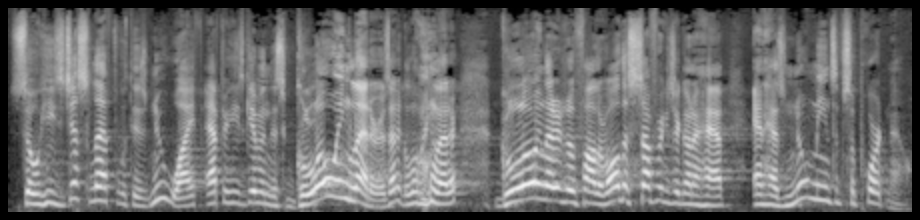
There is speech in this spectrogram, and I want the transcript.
So he's just left with his new wife after he's given this glowing letter. Is that a glowing letter? Glowing letter to the Father of all the sufferings they're going to have, and has no means of support now.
